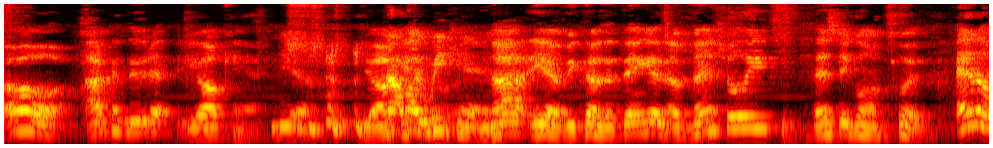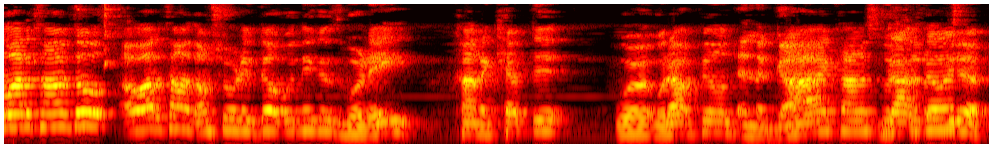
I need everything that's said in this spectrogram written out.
oh, I can do that. Y'all can't. yeah. Y'all Not can't. like we can. Not yeah, because the thing is, eventually that shit gonna twist. And a lot of times though, a lot of times I'm sure they've dealt with niggas where they kind of kept it where without feeling, and the guy kind of switched Got it. feelings? Yeah,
